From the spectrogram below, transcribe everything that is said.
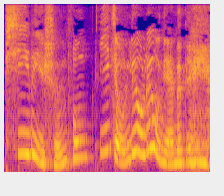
霹雳神风，一九六六年的电影，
